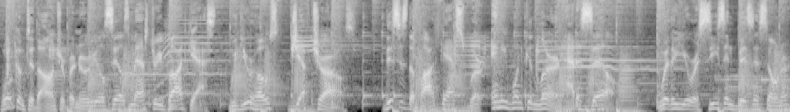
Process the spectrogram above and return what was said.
Welcome to the Entrepreneurial Sales Mastery Podcast with your host, Jeff Charles. This is the podcast where anyone can learn how to sell. Whether you're a seasoned business owner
